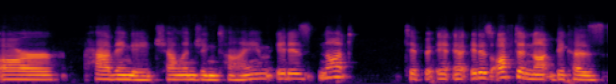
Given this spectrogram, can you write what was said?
are having a challenging time, it is not it is often not because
